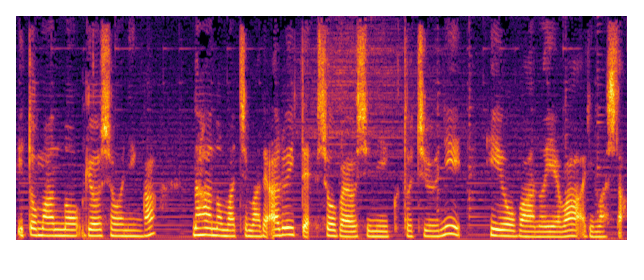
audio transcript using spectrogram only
糸満の行商人が那覇の町まで歩いて商売をしに行く途中にひいおばあの家はありました。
